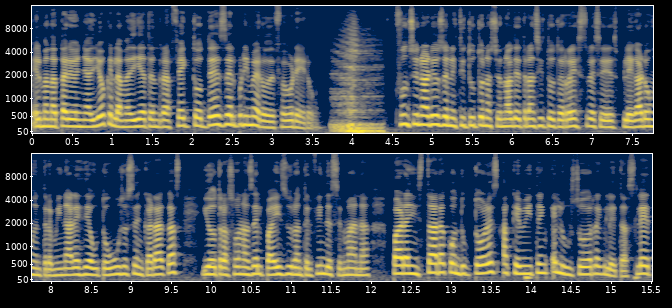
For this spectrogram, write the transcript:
El mandatario añadió que la medida tendrá efecto desde el primero de febrero. Funcionarios del Instituto Nacional de Tránsito Terrestre se desplegaron en terminales de autobuses en Caracas y otras zonas del país durante el fin de semana para instar a conductores a que eviten el uso de regletas LED.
